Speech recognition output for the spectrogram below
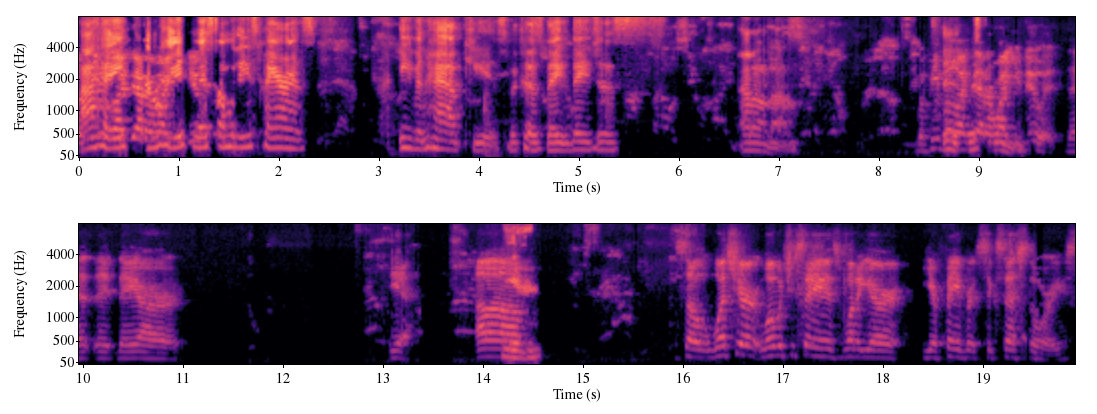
I hate, like that I hate that some of these parents even have kids because they they just I don't know. But people it, like that are why you do it. That they, they are yeah. Um, yeah. So what's your what would you say is one of your your favorite success stories?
